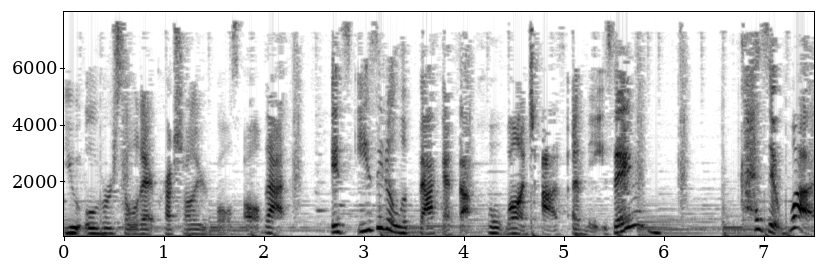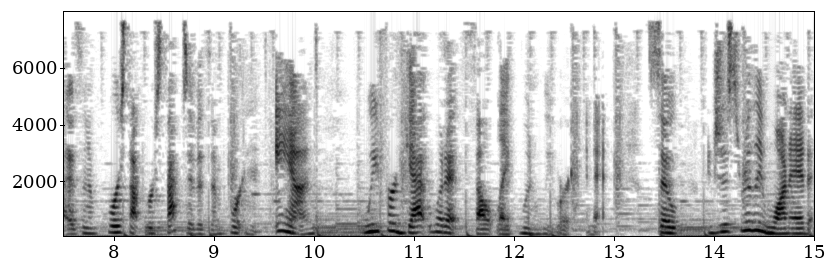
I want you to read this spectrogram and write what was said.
you oversold it, crushed all your goals, all that. It's easy to look back at that whole launch as amazing because it was. And of course that perspective is important and we forget what it felt like when we were in it. So I just really wanted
